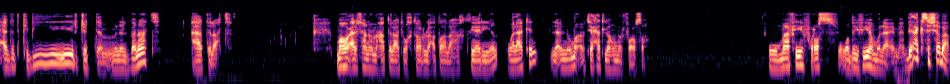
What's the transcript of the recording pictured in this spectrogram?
عدد كبير جدا من البنات عاطلات. ما هو علشانهم عاطلات واختاروا العطالة اختياريا ولكن لأنه ما أتيحت لهم الفرصة. وما فيه فرص وظيفية ملائمة. بعكس الشباب.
